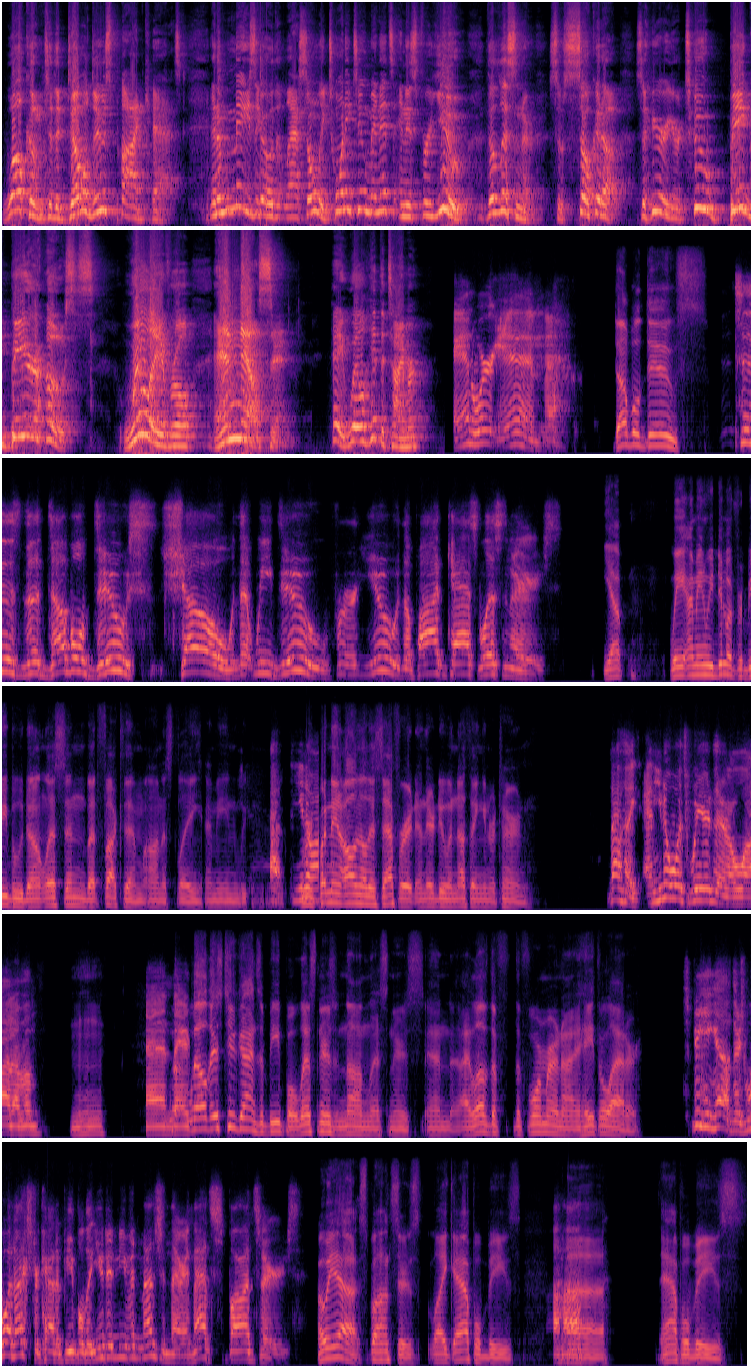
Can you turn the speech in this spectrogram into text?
Welcome to the Double Deuce Podcast, an amazing show that lasts only 22 minutes and is for you, the listener. So soak it up. So here are your two big beer hosts, Will Averill and Nelson. Hey, Will, hit the timer. And we're in. Double deuce. This is the Double Deuce show that we do for you, the podcast listeners. Yep. We, I mean, we do it for people who don't listen, but fuck them, honestly. I mean, we, Uh, you we're know, putting in all this effort and they're doing nothing in return. nothing. And you know what's weird? There are a lot of them. hmm And Well, well, there's two kinds of people: listeners and non-listeners. And I love the the former, and I hate the latter. speaking of, there's one extra kind of people that you didn't even mention there, and that's sponsors. Oh yeah, sponsors like Applebee's. Uh-huh. Uh, Applebee's.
